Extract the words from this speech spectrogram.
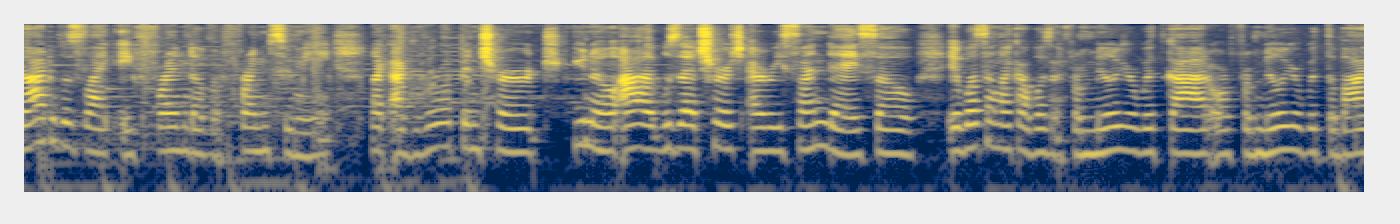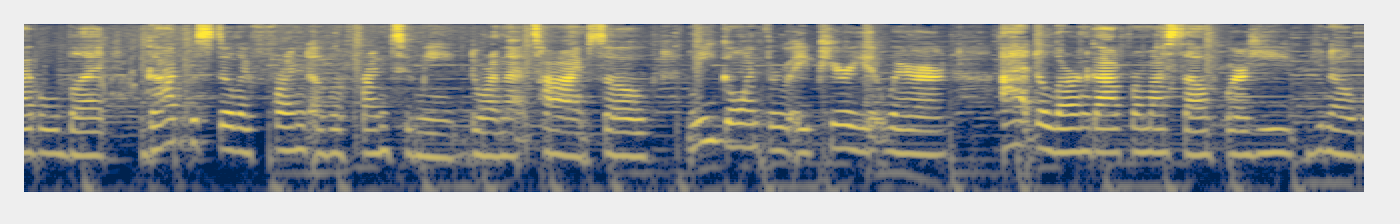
God was like a friend of a friend to me. Like I grew up in church, you know, I was at church every Sunday, so it wasn't like I wasn't familiar with God or familiar with the Bible, but God was still a friend of a friend to me during that time. So me going through a period where I had to learn God for myself, where He, you know,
